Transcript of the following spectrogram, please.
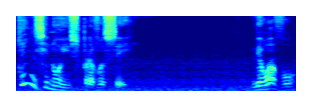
Quem ensinou isso para você? Meu avô.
